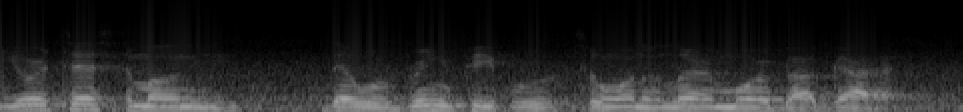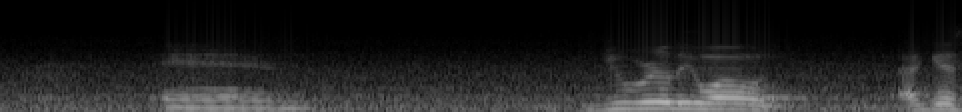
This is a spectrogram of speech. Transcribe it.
your testimony that will bring people to want to learn more about God. And you really won't, I guess,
